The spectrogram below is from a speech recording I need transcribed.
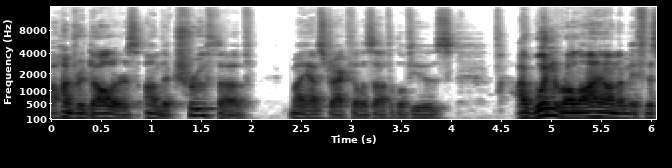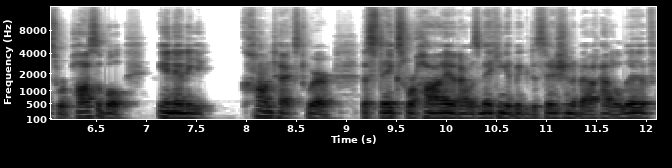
$100 on the truth of my abstract philosophical views I wouldn't rely on them if this were possible in any context where the stakes were high and I was making a big decision about how to live.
